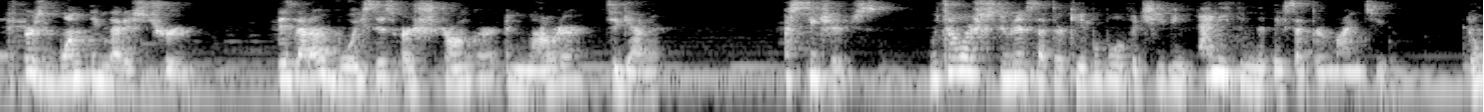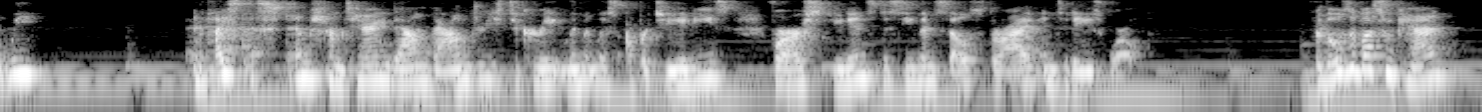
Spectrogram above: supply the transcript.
If there's one thing that is true, it is that our voices are stronger and louder together. As teachers, we tell our students that they're capable of achieving anything that they set their mind to don't we? Advice that stems from tearing down boundaries to create limitless opportunities for our students to see themselves thrive in today's world. For those of us who can,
